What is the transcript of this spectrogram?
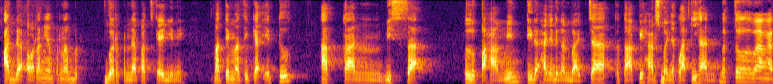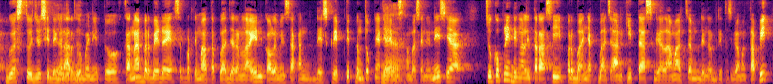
Ada orang yang pernah ber- berpendapat kayak gini, matematika itu akan bisa lu pahamin tidak hanya dengan baca, tetapi harus banyak latihan. Betul banget, gue setuju sih dengan gitu. argumen itu. Karena berbeda ya seperti mata pelajaran lain, kalau misalkan deskriptif bentuknya kayak Iya. misalkan bahasa Indonesia, cukup nih dengan literasi, perbanyak bacaan kita segala macam, dengar berita segala macam. Tapi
